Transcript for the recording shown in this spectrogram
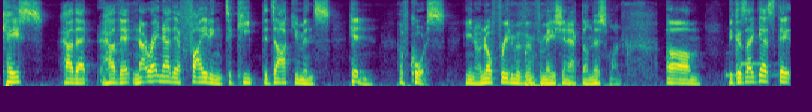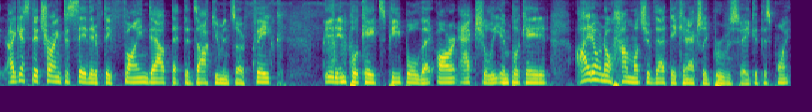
case. How that how that not right now they're fighting to keep the documents hidden. Of course, you know, no Freedom of Information Act on this one. Um, because I guess they I guess they're trying to say that if they find out that the documents are fake, it implicates people that aren't actually implicated. I don't know how much of that they can actually prove is fake at this point.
